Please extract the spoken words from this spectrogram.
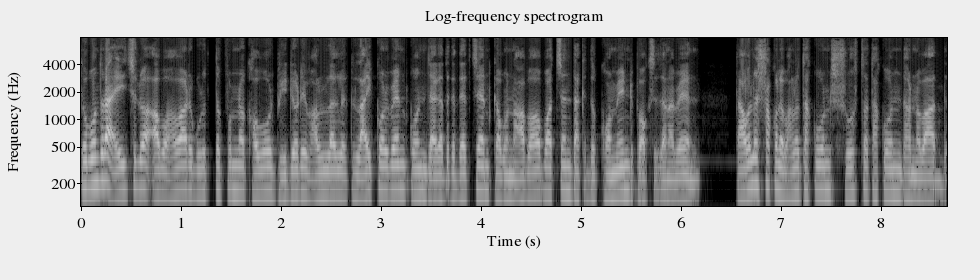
তো বন্ধুরা, এই ছিল আবহাওয়ার গুরুত্বপূর্ণ খবর। ভিডিওটি ভালো লাগলে একটু লাইক করবেন। কোন জায়গা থেকে দেখছেন, কেমন আবহাওয়া পাচ্ছেন, তা কিন্তু কমেন্ট বক্সে জানাবেন। তাহলে সকলে ভালো থাকুন, সুস্থ থাকুন। ধন্যবাদ।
